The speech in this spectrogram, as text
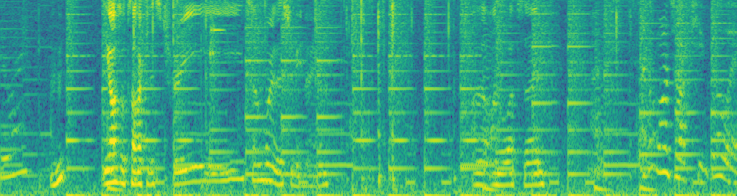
Do I? hmm You also talk to this tree somewhere. This should be an item. On the, on the left side. I don't want to talk to you. Go away.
